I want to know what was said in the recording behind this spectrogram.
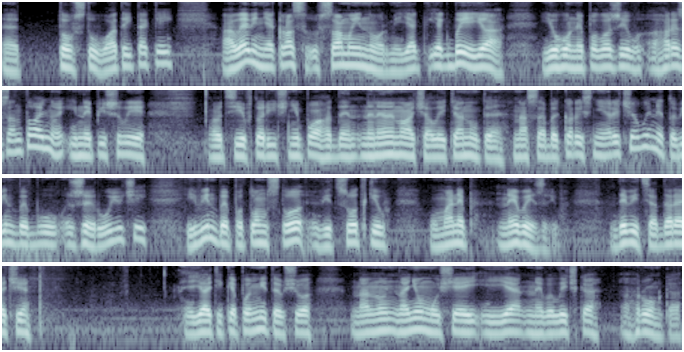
е, товстуватий такий, але він якраз в самій нормі. Як, якби я його не положив горизонтально і не пішли оці вторічні пагоди, не, почали тягнути на себе корисні речовини, то він би був жируючий і він би потім 100% у мене б не визрів. Дивіться, до речі, я тільки помітив, що на, на ньому ще й є невеличка гронка.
